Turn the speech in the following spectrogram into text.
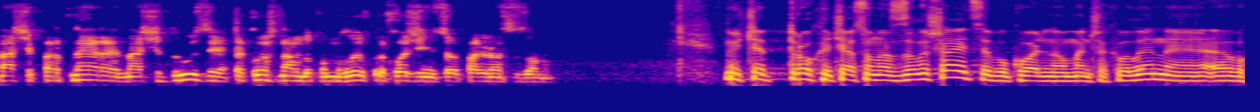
наші партнери, наші друзі також нам допомогли в проходженні цього опалювального сезону. Ну, ще трохи часу у нас залишається, буквально менше хвилини. Е,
